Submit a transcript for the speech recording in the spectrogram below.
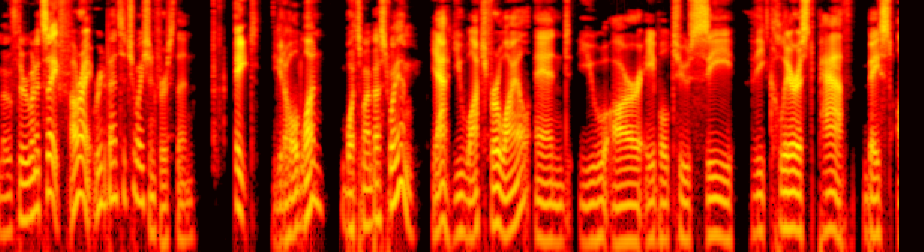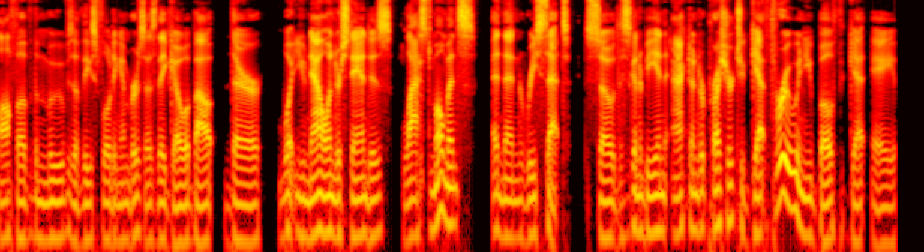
move through when it's safe. All right, read a bad situation first then. Eight. You get a hold one. What's my best way in? yeah, you watch for a while and you are able to see the clearest path based off of the moves of these floating embers as they go about their what you now understand is last moments and then reset. So this is going to be an act under pressure to get through, and you both get a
